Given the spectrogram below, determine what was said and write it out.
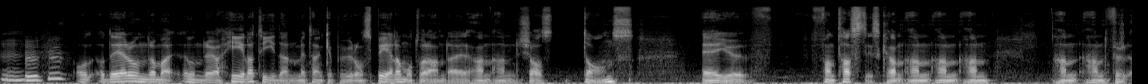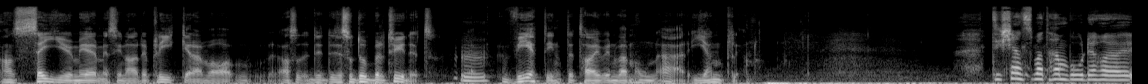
Mhm. Och, och där undrar, man, undrar jag hela tiden med tanke på hur de spelar mot varandra. Han, han Charles Dance är ju fantastisk. Han, han, han, han, han, han, för, han säger ju mer med sina repliker än vad, alltså det, det är så dubbeltydigt. Mm. Vet inte Tywin vem hon är egentligen? Det känns som att han borde ha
